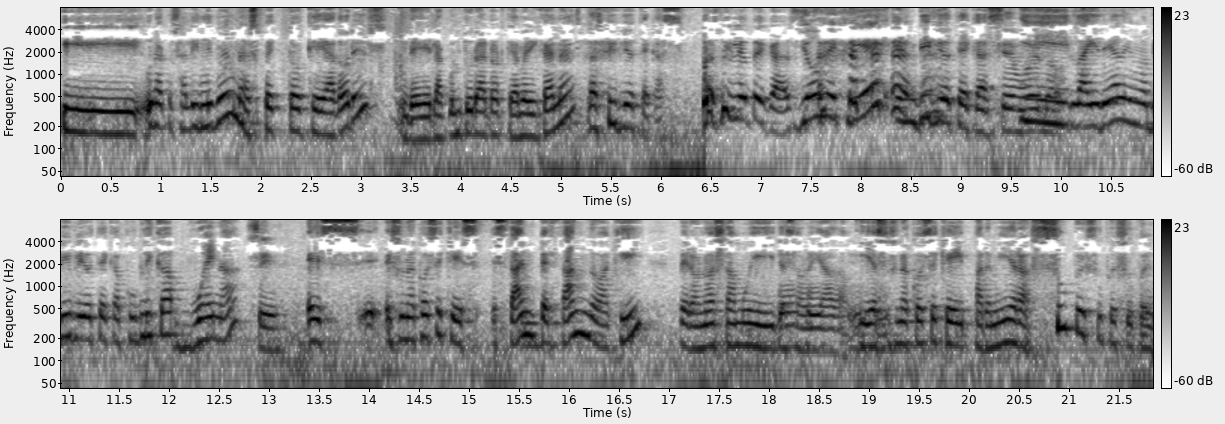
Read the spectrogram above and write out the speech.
Y una cosa, ¿ve un aspecto que adores de la cultura norteamericana? Las bibliotecas. Las bibliotecas. Yo me crié en bibliotecas Qué bueno. y la idea de una biblioteca pública buena Sí. es, es una cosa que es- está empezando aquí, pero no está muy desarrollada. Y eso es una cosa que para mí era súper, súper, súper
